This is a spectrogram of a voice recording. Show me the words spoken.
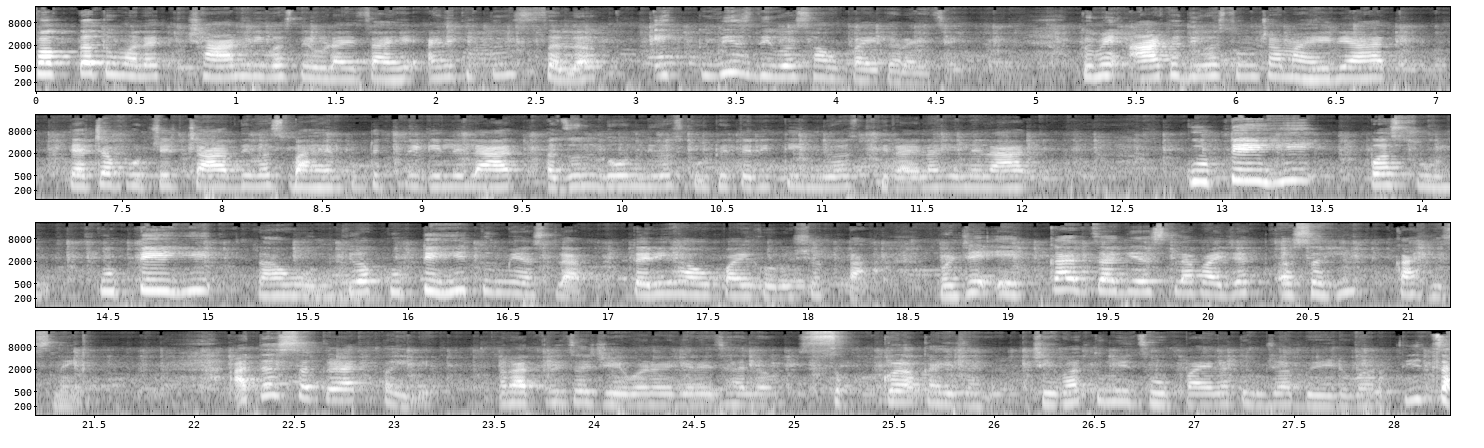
फक्त तुम्हाला एक छान दिवस निवडायचा आहे आणि तिथून सलग एकवीस दिवस हा उपाय करायचा आहे. तुम्ही आठ दिवस तुमच्या माहेरी आहात त्याच्या पुढचे चार दिवस बाहेर कुठेतरी गेलेले आहात अजून दोन दिवस कुठेतरी तीन दिवस फिरायला गेलेला आहात. कुठेही बसून कुठेही राहून किंवा कुठेही तुम्ही असलात तरी हा उपाय करू शकता. म्हणजे एकाच जागी असला पाहिजेत असंही काहीच नाही. आता सगळ्यात पहिले रात्रीचं जेवण वगैरे झालं सगळं काही झालं. जेव्हा तुम्ही झोपायला तुमच्या बेडवरती जा.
